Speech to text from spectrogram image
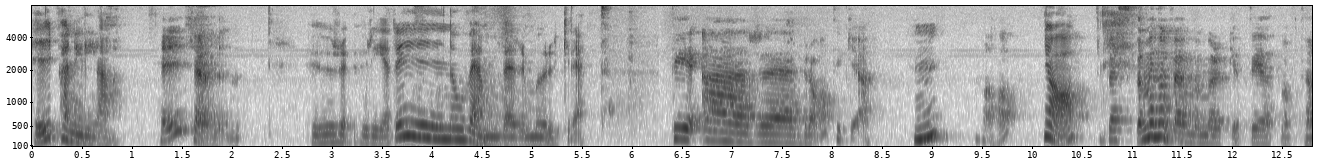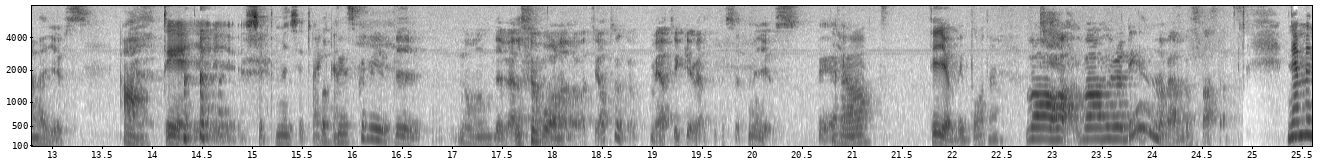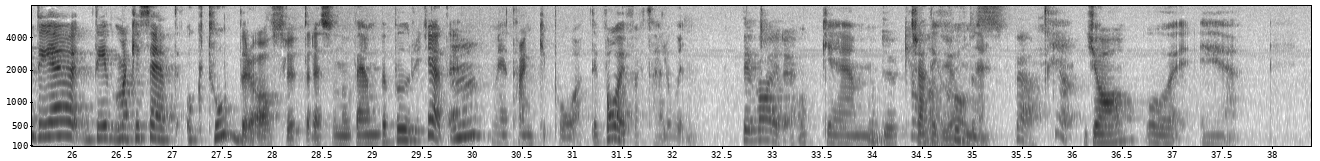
Hej Pernilla! Hej Caroline! Hur, hur är det i novembermörkret? Det är eh, bra tycker jag. Mm? Jaha. Ja, Det bästa med novembermörkret är att man får tända ljus. ja, det är ju supermysigt Och verkligen. det skulle ju bli, någon bli väldigt förvånad av att jag tog upp. Men jag tycker det är väldigt mysigt med ljus. Det är Ja. härligt. Det gör vi båda. Vad, vad, hur har din november startat? Nej men det, det, man kan säga att oktober avslutades och november började Mm. med tanke på att det var ju faktiskt halloween. Det var ju det. Och, ehm, Och du traditioner. spöken. Ja, och eh,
